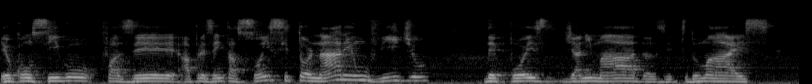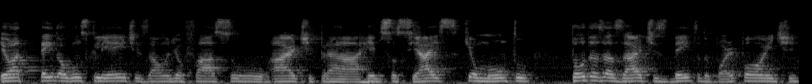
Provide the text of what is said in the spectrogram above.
Eu consigo fazer apresentações se tornarem um vídeo depois de animadas e tudo mais. Eu atendo alguns clientes onde eu faço arte para redes sociais, que eu monto todas as artes dentro do PowerPoint,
